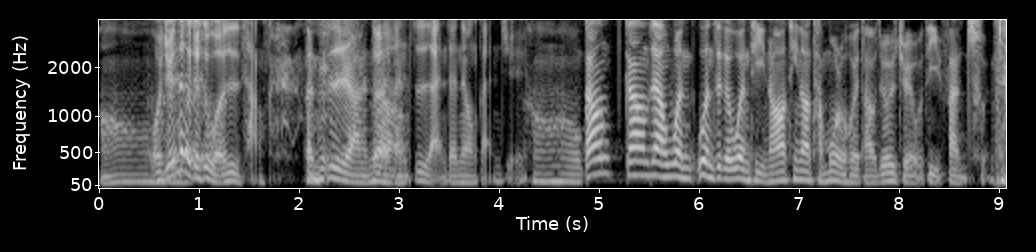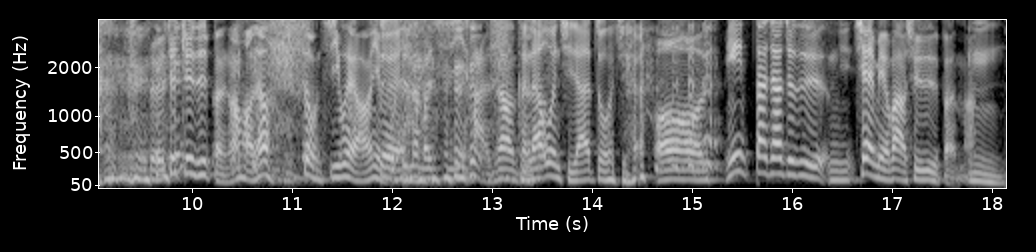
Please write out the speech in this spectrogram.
哦，我觉得那个就是我的日常，很自然，对，很自然的那种感觉。哦，我刚刚刚刚这样问问这个问题，然后听到唐默的回答，我就会觉得我自己犯蠢。对，就去日本，然后好像这种机会好像也不是那么稀罕，这样子。可能要问其他作家哦，因为大家就是你现在没有办法去日本嘛，嗯，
